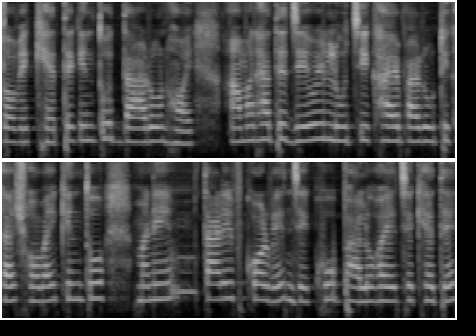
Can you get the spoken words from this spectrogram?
তবে খেতে কিন্তু দারুণ হয়। আমার হাতে যে ওই লুচি খায় বা রুটি খায়, সবাই কিন্তু মানে তারিফ করবে যে খুব ভালো হয়েছে খেতে।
